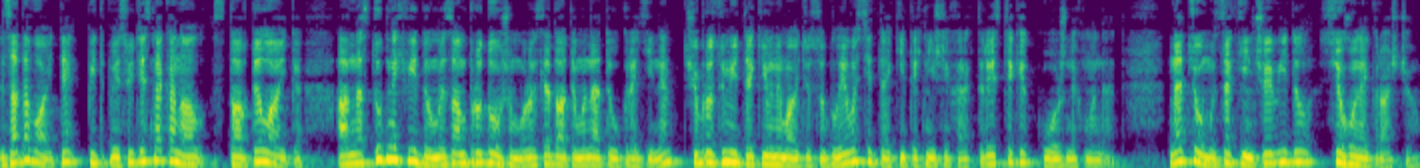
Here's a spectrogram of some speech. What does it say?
задавайте, підписуйтесь на канал, ставте лайки. А в наступних відео ми з вами продовжимо розглядати монети України, щоб розуміти, які вони мають особливості та які технічні характеристики кожних монет. На цьому закінчую відео. Всього найкращого.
